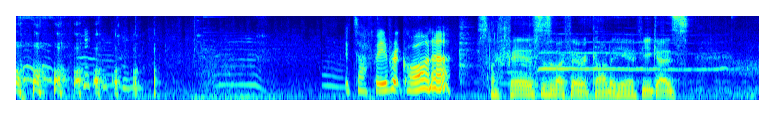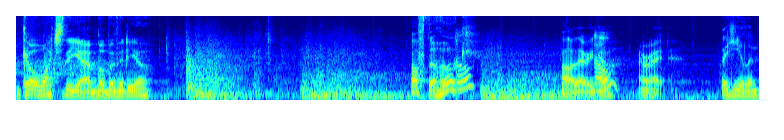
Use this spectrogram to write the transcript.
It's our favorite corner. It's my favorite. This is my favorite corner here. If you guys go watch the uh, Bubba video. Off the hook. Oh, Oh, there we go. Oh. All right. The healing.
